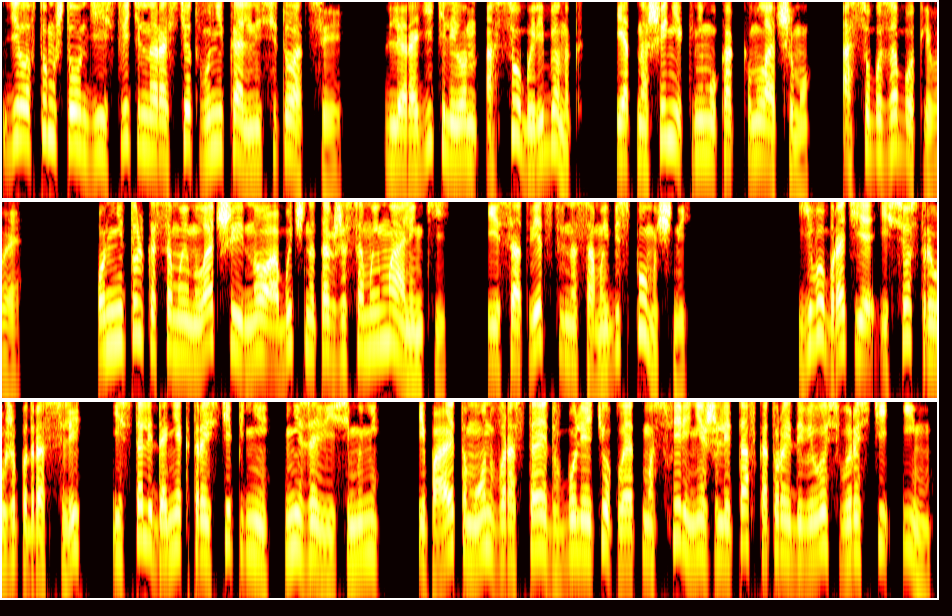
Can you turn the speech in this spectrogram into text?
Дело в том, что он действительно растет в уникальной ситуации. Для родителей он особый ребенок, и отношение к нему как к младшему особо заботливое. Он не только самый младший, но обычно также самый маленький и, соответственно, самый беспомощный. Его братья и сестры уже подросли и стали до некоторой степени независимыми, и поэтому он вырастает в более теплой атмосфере, нежели та, в которой довелось вырасти им.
